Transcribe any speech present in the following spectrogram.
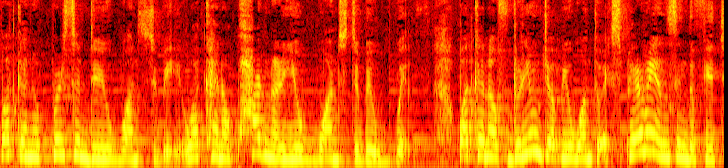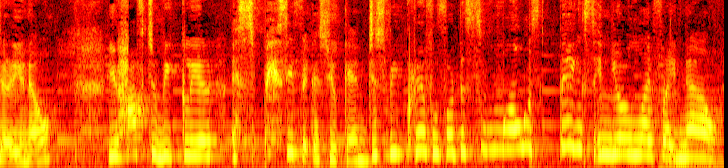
What kind of person do you want to be? What kind of partner you want to be with? What kind of dream job you want to experience in the future, you know? You have to be clear, as specific as you can. Just be grateful for the smallest things in your life right now.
